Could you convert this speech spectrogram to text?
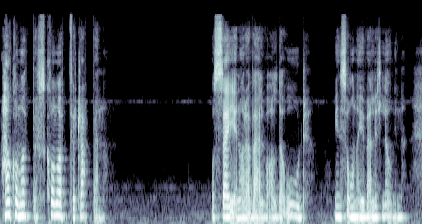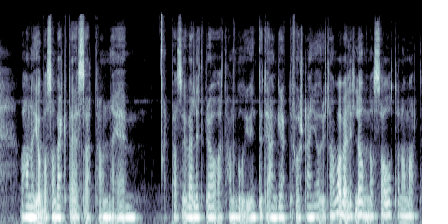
han kom upp, kom upp för trappen och säger några välvalda ord. Min son är ju väldigt lugn och han har jobbat som väktare så att han eh, passar ju väldigt bra att han går ju inte till angrepp det första han gör utan han var väldigt lugn och sa åt honom att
